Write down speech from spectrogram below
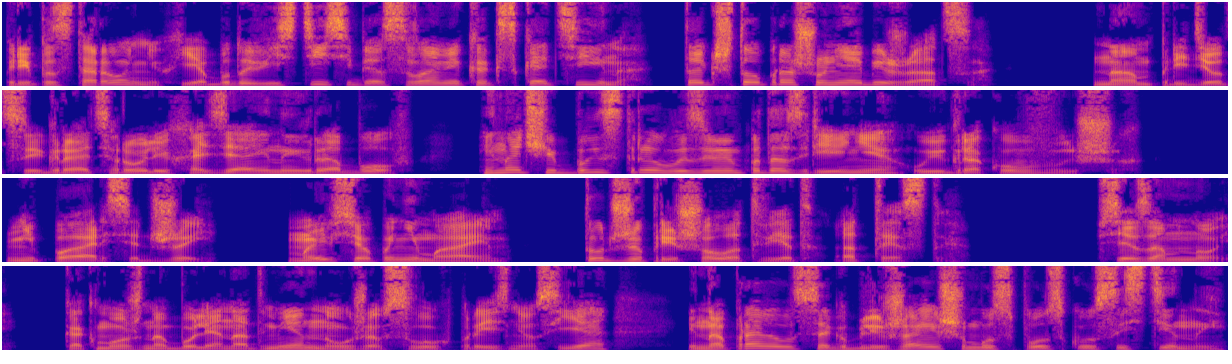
При посторонних я буду вести себя с вами как скотина, так что прошу не обижаться. Нам придется играть роли хозяина и рабов, иначе быстро вызовем подозрения у игроков высших. Не парься, Джей, мы все понимаем. Тут же пришел ответ от тесты. Все за мной. Как можно более надменно уже вслух произнес я и направился к ближайшему спуску со стены,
